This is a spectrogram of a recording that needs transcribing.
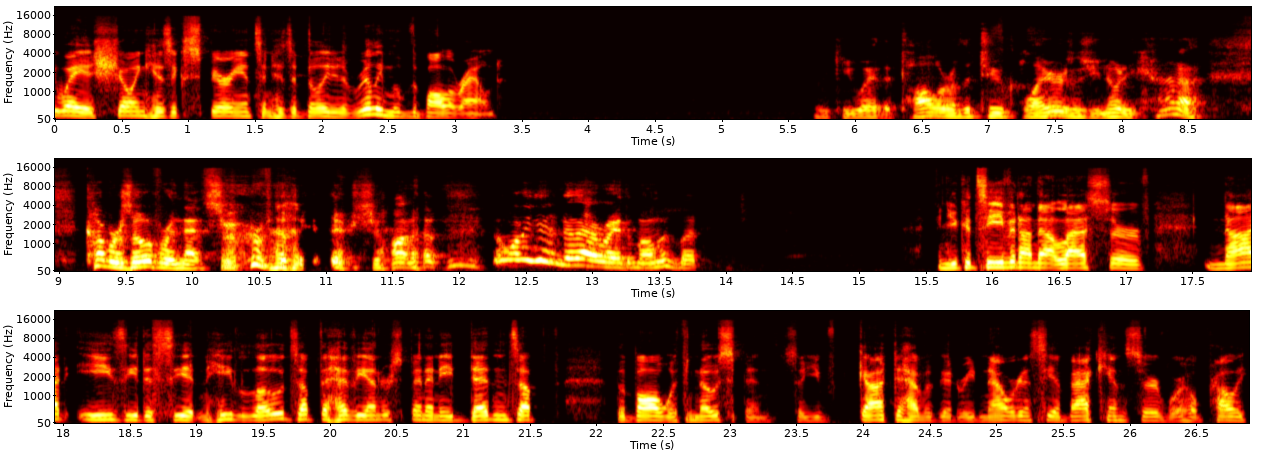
Way is showing his experience and his ability to really move the ball around. Kewei, the taller of the two players, as you know, he kind of covers over in that serve there, Sean. I don't want to get into that right at the moment, but and you could see even on that last serve, not easy to see it. And he loads up the heavy underspin and he deadens up the ball with no spin. So you've got to have a good read. Now we're going to see a backhand serve where he'll probably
